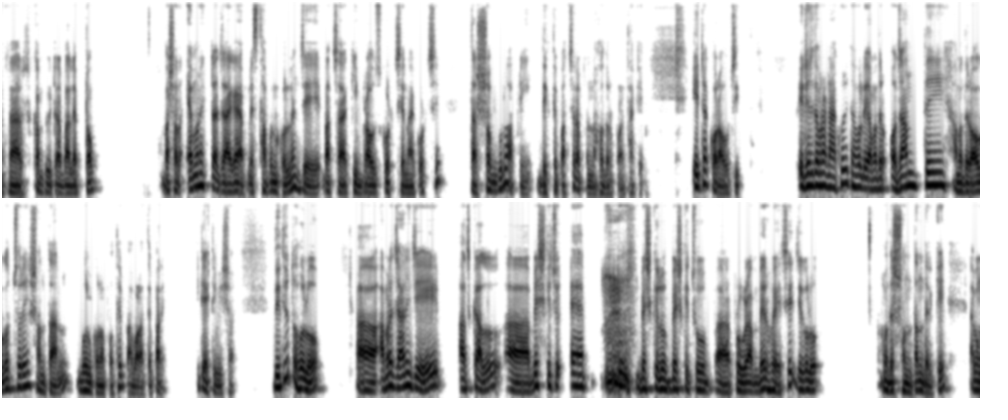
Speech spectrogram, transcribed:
আপনার কম্পিউটার বা ল্যাপটপ বাসার এমন একটা জায়গায় আপনি স্থাপন করলেন যে বাচ্চা কি ব্রাউজ করছে, না করছে, তার সবগুলো আপনি দেখতে পাচ্ছেন, আপনার নাহদর্পণে থাকে। এটা করা উচিত। এটা যদি আমরা না করি, তাহলে আমাদের অজান্তে, আমাদের অগোচরে সন্তান ভুল কোনো পথে পা বাড়াতে পারে। এটা একটি বিষয়। দ্বিতীয়ত হলো আমরা জানি যে আজকাল বেশ কিছু অ্যাপ, বেশ কিছু বেশ কিছু প্রোগ্রাম বের হয়েছে, যেগুলো আমাদের সন্তানদেরকে এবং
